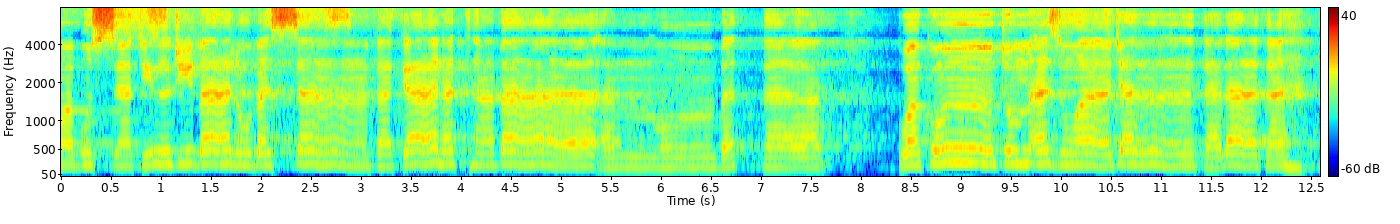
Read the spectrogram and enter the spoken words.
وبست الجبال بسا فكانت هباء منبثا وكنتم أزواجا ثلاثة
